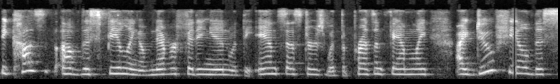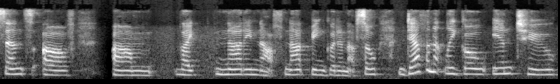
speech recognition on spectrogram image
because of this feeling of never fitting in with the ancestors, with the present family, I do feel this sense of um, like not enough, not being good enough. So definitely go into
